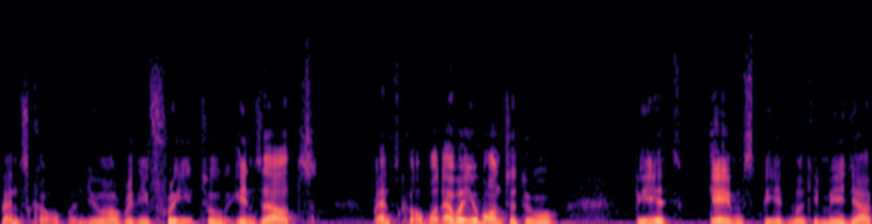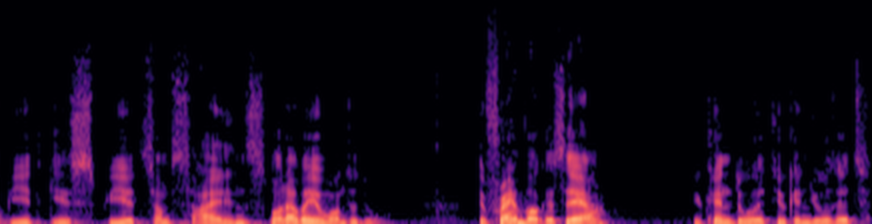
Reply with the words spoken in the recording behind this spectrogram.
blend scope. And you are really free to insert blend scope, whatever you want to do, be it games, be it multimedia, be it GIS, be it some science, whatever you want to do. The framework is there. You can do it, you can use it,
